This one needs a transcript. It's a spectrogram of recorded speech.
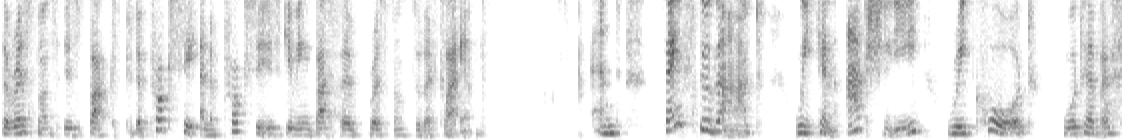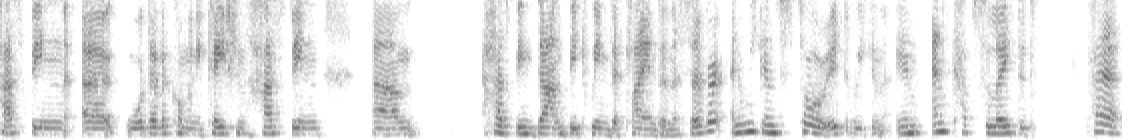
the response is back to the proxy and a proxy is giving back the response to the client. And thanks to that, we can actually record whatever has been, uh, whatever communication has been um, has been done between the client and a server, and we can store it, we can encapsulate it per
